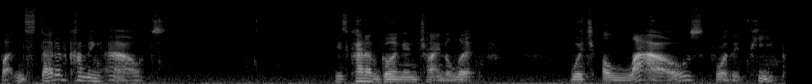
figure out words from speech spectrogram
but instead of coming out, he's kind of going in trying to live, which allows for the peep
